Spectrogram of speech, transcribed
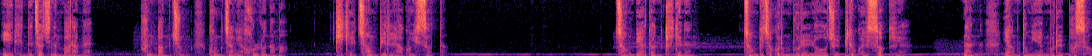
일이 늦어지는 바람에 한밤중 공장에 홀로 남아 기계 정비를 하고 있었다. 정비하던 기계는 정기적으로 물을 넣어줄 필요가 있었기에 난 양동이에 물을 퍼서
